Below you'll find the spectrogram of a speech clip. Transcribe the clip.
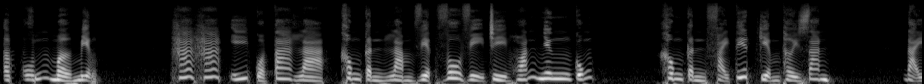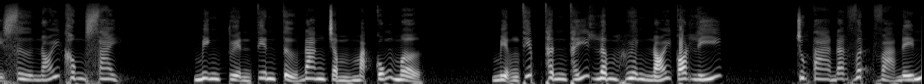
ấp úng mở miệng. Ha ha, ý của ta là không cần làm việc vô vị trì hoãn nhưng cũng không cần phải tiết kiệm thời gian. Đại sư nói không sai. Minh tuyển tiên tử đang trầm mặt cũng mở. Miệng thiếp thân thấy Lâm Huyên nói có lý. Chúng ta đã vất vả đến.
